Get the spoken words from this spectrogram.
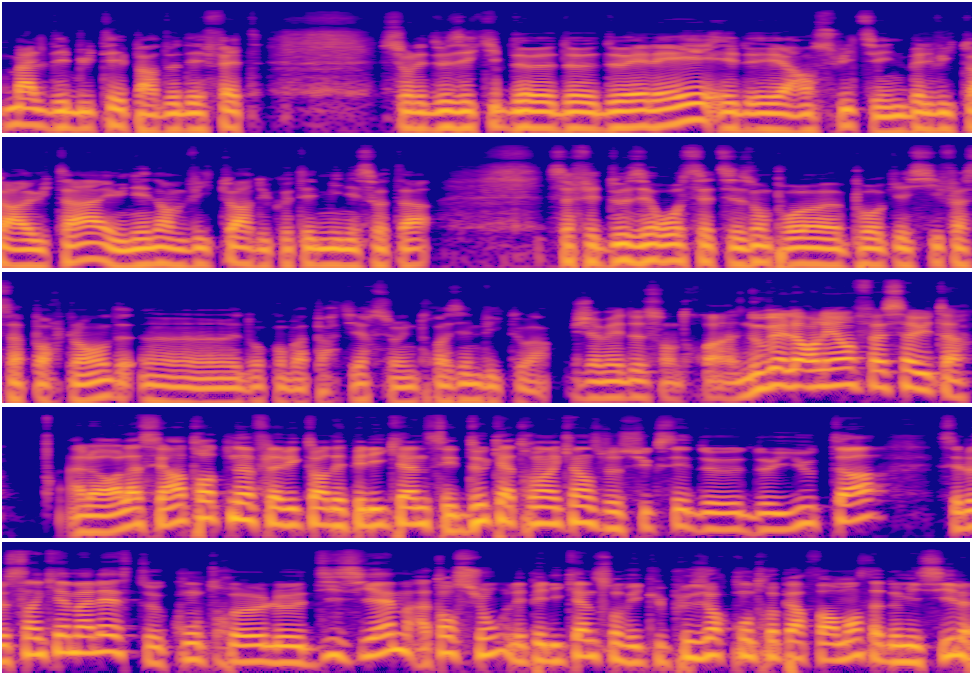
mal débuté par deux défaites sur les deux équipes de, de- de LA. Et, et ensuite, c'est une belle victoire à Utah et une énorme victoire du côté de Minnesota. Ça fait 2-0 cette saison pour, pour OKC face à Portland. Euh, donc on va partir sur une troisième victoire. Jamais 203. Nouvelle-Orléans face à Utah. Alors là, c'est 1,39 la victoire des Pelicans, c'est 2,95 le succès de, de Utah. C'est le cinquième à l'Est contre le dixième. Attention, les Pelicans ont vécu plusieurs contre-performances à domicile,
